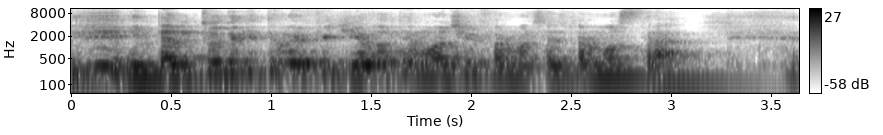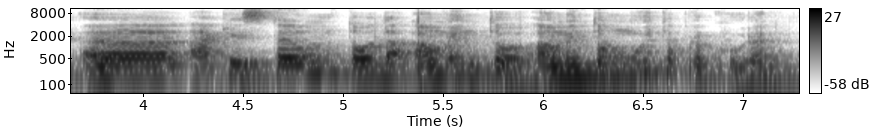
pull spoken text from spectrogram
então tudo que tu vai pedir eu vou ter um monte de informações para mostrar. Uh, a questão toda aumentou, aumentou muito a procura,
